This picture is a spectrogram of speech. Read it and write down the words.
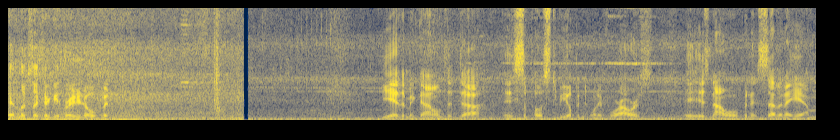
It looks like they're getting ready to open. Yeah, the McDonald's that uh, is supposed to be open 24 hours it is now open at 7 a.m.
